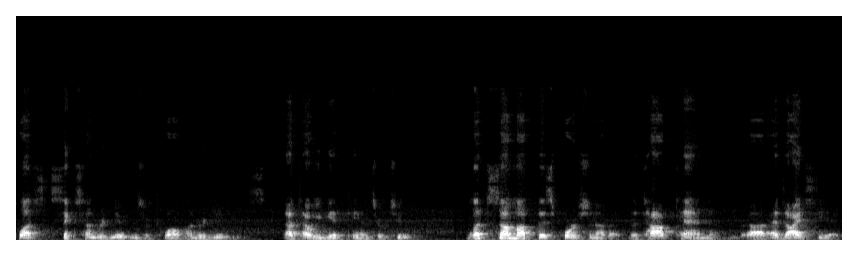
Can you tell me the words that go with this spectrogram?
plus 600 newtons, or 1200 newtons. That's how we get to answer 2 let's sum up this portion of it, the top 10, uh, as I see it.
